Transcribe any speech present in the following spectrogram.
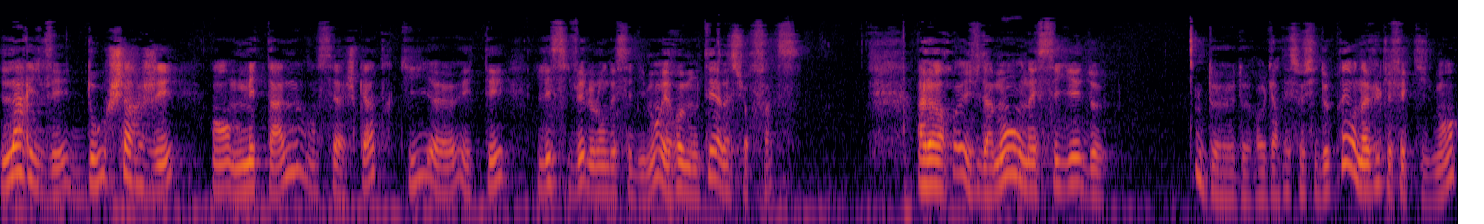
l'arrivée d'eau chargée en méthane, en CH4, qui euh, était lessivée le long des sédiments et remontée à la surface. Alors évidemment, on a essayé de de, de, regarder ceci de près, on a vu qu'effectivement,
